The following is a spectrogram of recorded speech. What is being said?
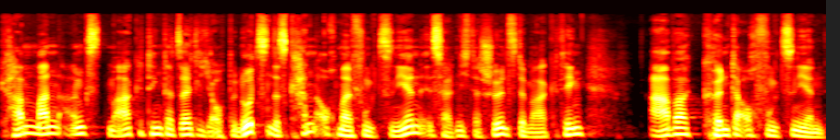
kann man Angstmarketing tatsächlich auch benutzen. Das kann auch mal funktionieren, ist halt nicht das schönste Marketing, aber könnte auch funktionieren.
